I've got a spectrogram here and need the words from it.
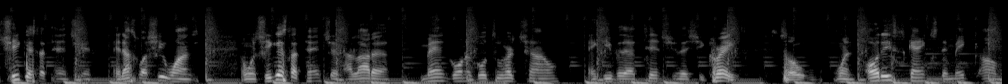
she gets attention and that's what she wants. And when she gets attention, a lot of men gonna go to her channel and give her the attention that she craves. So when all these skanks they make um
